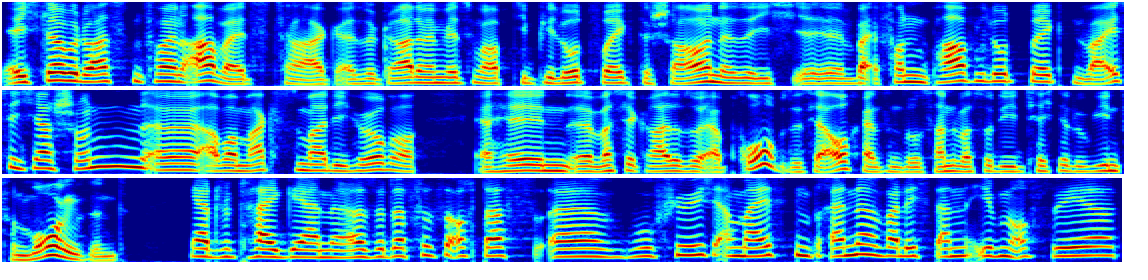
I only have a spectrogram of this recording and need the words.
Ich glaube, du hast einen vollen Arbeitstag. Also gerade wenn wir jetzt mal auf die Pilotprojekte schauen, also ich äh, von ein paar Pilotprojekten weiß ich ja schon, äh, aber magst du mal die Hörer erhellen, äh, was ihr gerade so erprobt? Das ist ja auch ganz interessant, was so die Technologien von morgen sind. Ja, total gerne. Also das ist auch das, wofür ich am meisten brenne, weil ich dann eben auch sehe,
